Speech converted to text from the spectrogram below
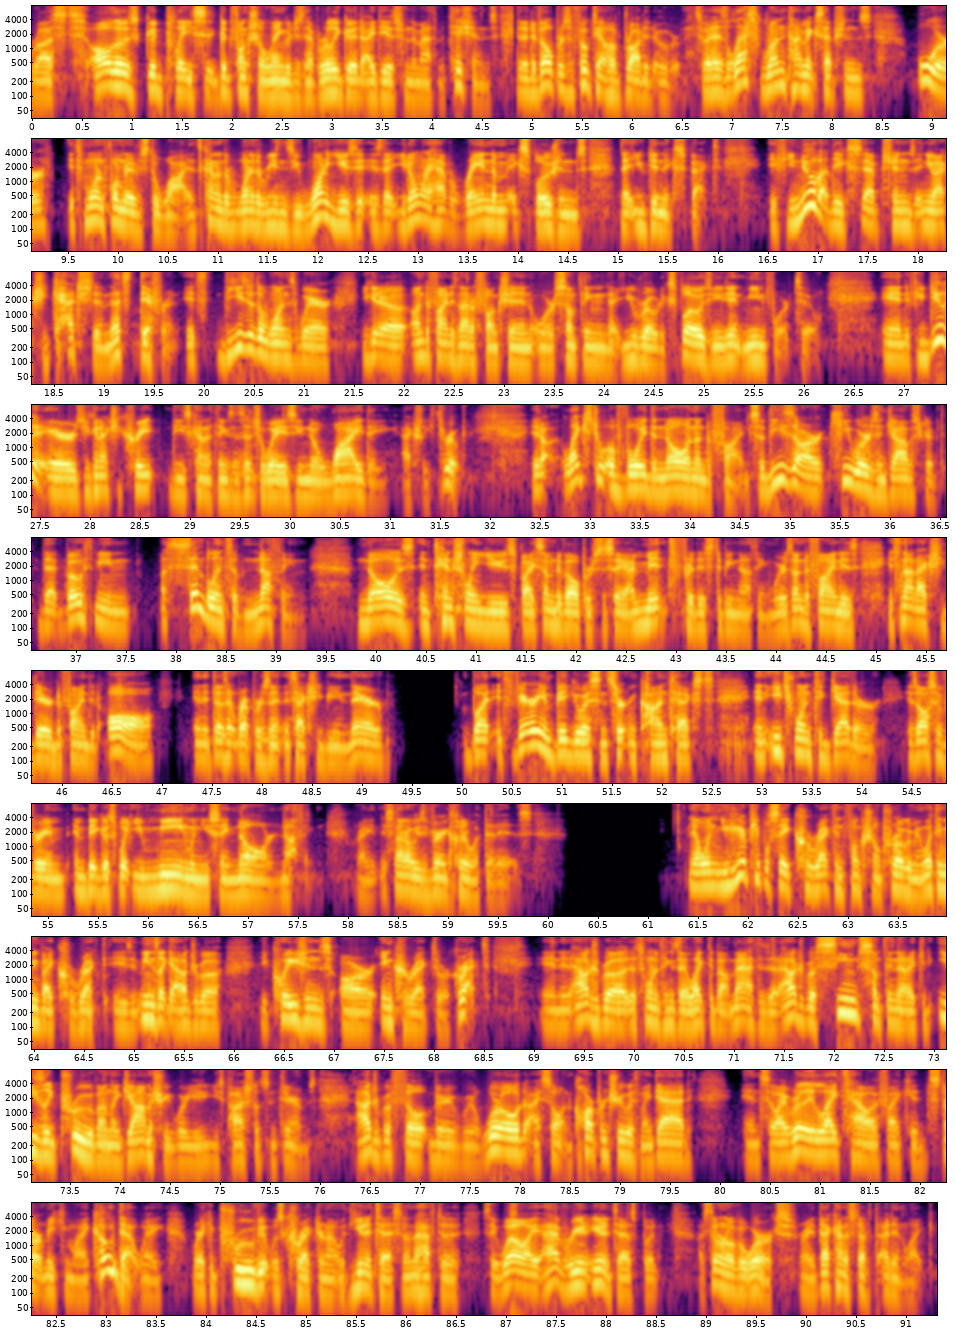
Rust, all those good places, good functional languages have really good ideas from the mathematicians. The developers of Folktale have brought it over. So it has less runtime exceptions or it's more informative as to why. It's kind of the, one of the reasons you want to use it is that you don't want to have random explosions that you didn't expect. If you knew about the exceptions and you actually catch them, that's different. It's these are the ones where you get a undefined is not a function or something that you wrote explodes and you didn't mean for it to. And if you do get errors, you can actually create these kind of things in such a way as you know why they actually threw. It uh, likes to avoid the null and undefined. So these are keywords in JavaScript that both mean a semblance of nothing. Null is intentionally used by some developers to say, I meant for this to be nothing. Whereas undefined is, it's not actually there defined at all, and it doesn't represent it's actually being there. But it's very ambiguous in certain contexts, and each one together is also very ambiguous what you mean when you say null or nothing, right? It's not always very clear what that is. Now, when you hear people say correct in functional programming, what they mean by correct is it means like algebra, the equations are incorrect or correct. And in algebra, that's one of the things I liked about math is that algebra seemed something that I could easily prove on like geometry where you use postulates and theorems. Algebra felt very real world. I saw it in carpentry with my dad. And so I really liked how if I could start making my code that way, where I could prove it was correct or not with unit tests, and I have to say, well, I have unit tests, but I still don't know if it works, right? That kind of stuff I didn't like.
